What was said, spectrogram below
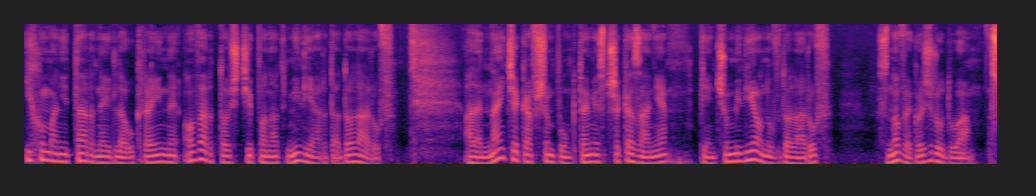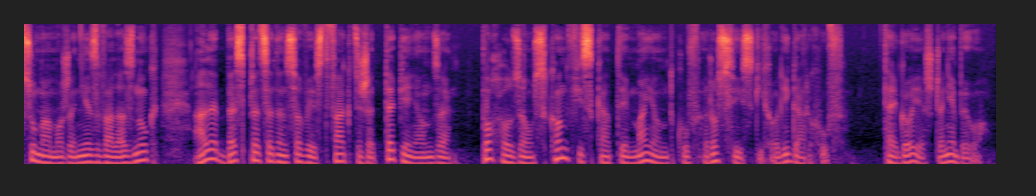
i humanitarnej dla Ukrainy o wartości ponad miliarda dolarów. Ale najciekawszym punktem jest przekazanie 5 milionów dolarów z nowego źródła. Suma może nie zwala z nóg, ale bezprecedensowy jest fakt, że te pieniądze pochodzą z konfiskaty majątków rosyjskich oligarchów. Tego jeszcze nie było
